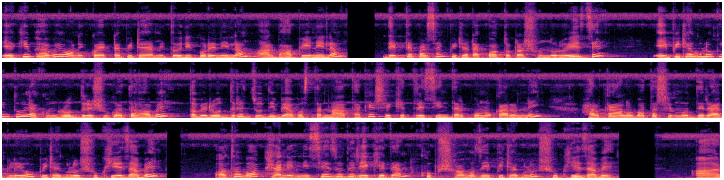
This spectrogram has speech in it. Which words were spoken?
একইভাবে অনেক কয়েকটা পিঠাই আমি তৈরি করে নিলাম আর ভাপিয়ে নিলাম। দেখতে পাচ্ছেন পিঠাটা কতটা সুন্দর হয়েছে। এই পিঠাগুলো কিন্তু এখন রোদ্রে শুকাতে হবে, তবে রোদ্রের যদি ব্যবস্থা না থাকে, সেক্ষেত্রে চিন্তার কোনো কারণ নেই। হালকা আলো বাতাসের মধ্যে রাখলেও পিঠাগুলো শুকিয়ে যাবে, অথবা ফ্যানের নিচে যদি রেখে দেন, খুব সহজেই পিঠাগুলো শুকিয়ে যাবে। আর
